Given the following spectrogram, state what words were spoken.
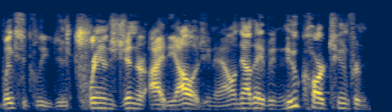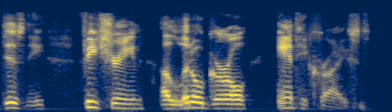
basically just transgender ideology now. Now they have a new cartoon from Disney featuring a little girl Antichrist.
